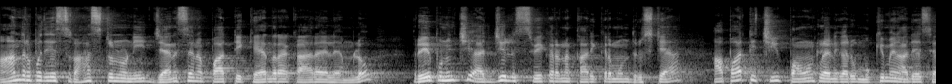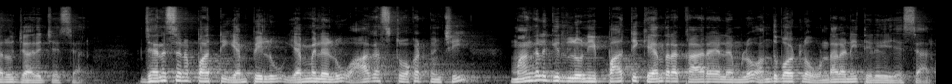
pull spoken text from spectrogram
ఆంధ్రప్రదేశ్ రాష్ట్రంలోని జనసేన పార్టీ కేంద్ర కార్యాలయంలో రేపు నుంచి అర్జీలు స్వీకరణ కార్యక్రమం దృష్ట్యా ఆ పార్టీ చీఫ్ పవన్ కళ్యాణ్ గారు ముఖ్యమైన ఆదేశాలు జారీ చేశారు. జనసేన పార్టీ ఎంపీలు ఎమ్మెల్యేలు ఆగస్టు ఒకటి నుంచి మంగళగిరిలోని పార్టీ కేంద్ర కార్యాలయంలో అందుబాటులో ఉండాలని తెలియజేశారు.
